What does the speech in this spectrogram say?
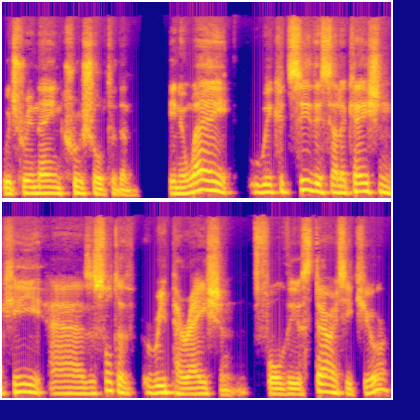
which remain crucial to them in a way, we could see this allocation key as a sort of reparation for the austerity cure,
